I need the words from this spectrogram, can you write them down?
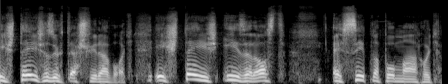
és te is az ő testvére vagy, és te is ézel azt egy szép napon már, hogy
